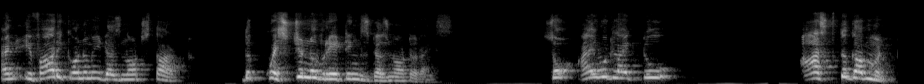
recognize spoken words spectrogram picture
And if our economy does not start, the question of ratings does not arise. So I would like to ask the government,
